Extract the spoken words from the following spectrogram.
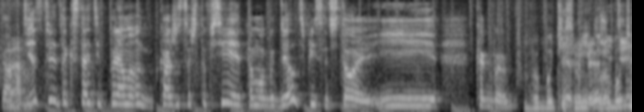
Да, в детстве это, кстати, прямо кажется, что все это могут делать, писать стоя, и как бы... Вы будете, Нет, сме... вы будете...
